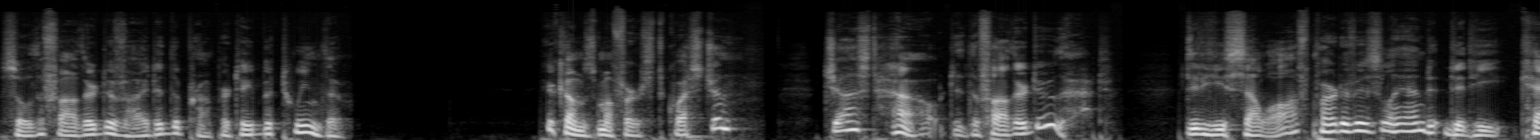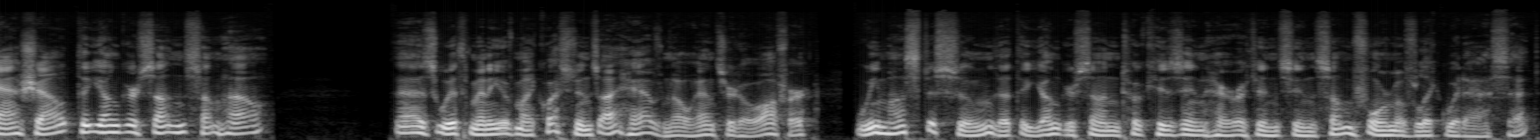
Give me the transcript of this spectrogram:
So the father divided the property between them. Here comes my first question. Just how did the father do that? Did he sell off part of his land? Did he cash out the younger son somehow? As with many of my questions, I have no answer to offer. We must assume that the younger son took his inheritance in some form of liquid asset.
